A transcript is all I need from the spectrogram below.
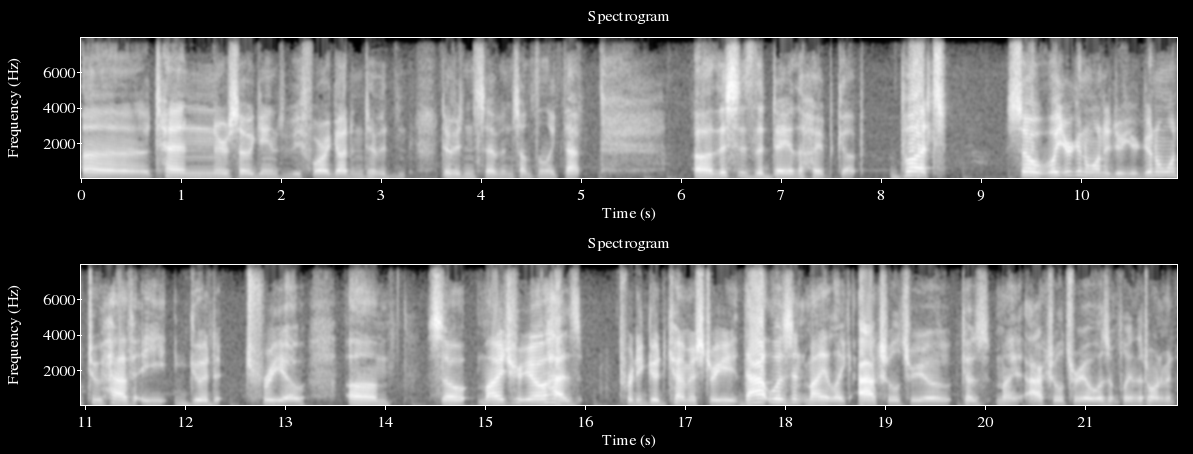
uh 10 or so games before I got into Division 7, something like that. Uh, this is the day of the Hype Cup. But, so what you're going to want to do, you're going to want to have a good trio. Um, so my trio has pretty good chemistry. That wasn't my like actual trio because my actual trio wasn't playing the tournament,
